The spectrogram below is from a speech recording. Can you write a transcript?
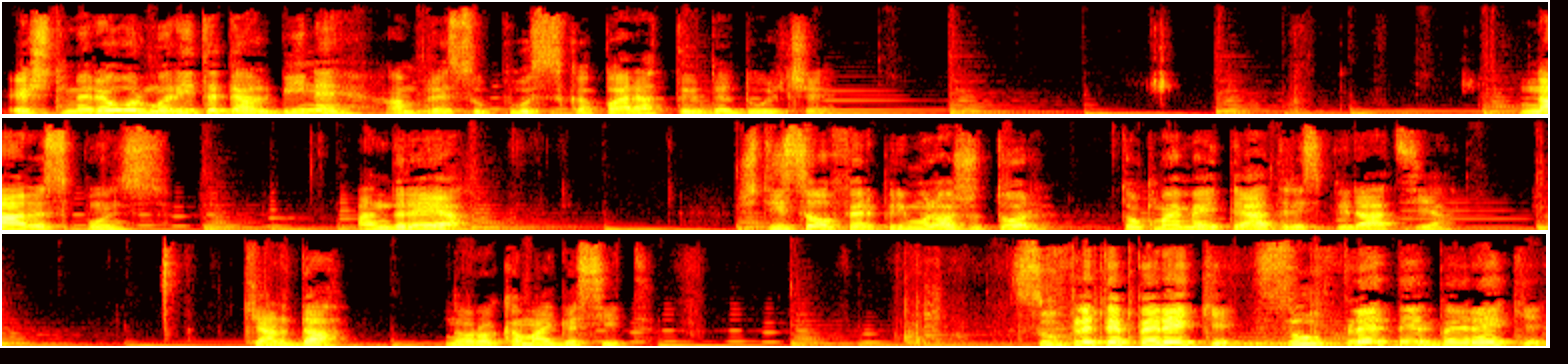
Ești mereu urmărită de albine? Am presupus că pare atât de dulce. N-a răspuns. Andreea. Știi să oferi primul ajutor? Tocmai mi-ai tăiat respirația. Chiar da, noroc că m-ai găsit. Suflete pereche, suflete pereche.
